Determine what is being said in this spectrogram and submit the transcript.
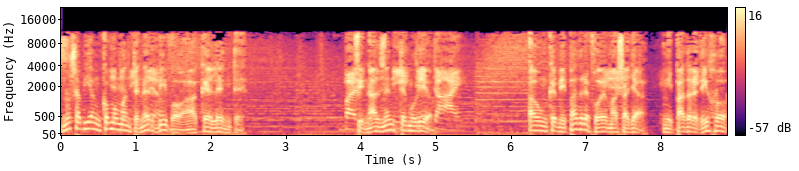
no sabían cómo mantener vivo a aquel ente. Finalmente murió. Aunque mi padre fue más allá. Mi padre dijo,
